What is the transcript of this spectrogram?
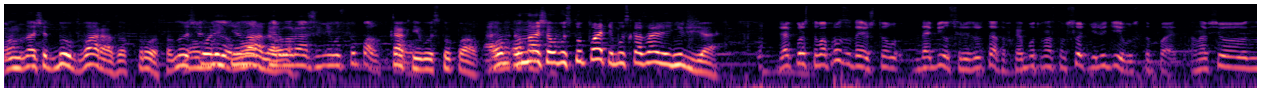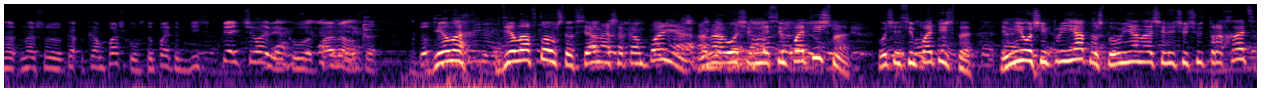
Он, значит, был два раза в ПРО. Со мной Но спорить был, не он надо. первый раз же не выступал в Как не выступал? А он он начал выступать, ему сказали нельзя. Ты так просто вопрос задаешь, что добился результатов, как будто у нас там сотни людей выступает. А на всю на- нашу ко- компашку выступает там 10, 5 человек, вот, пожалуйста. Дело, дело в том, что вся наша компания, она очень мне симпатична, очень симпатична. И мне очень приятно, что вы меня начали чуть-чуть трахать,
